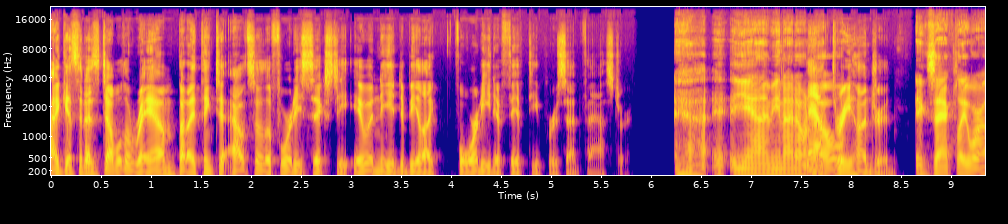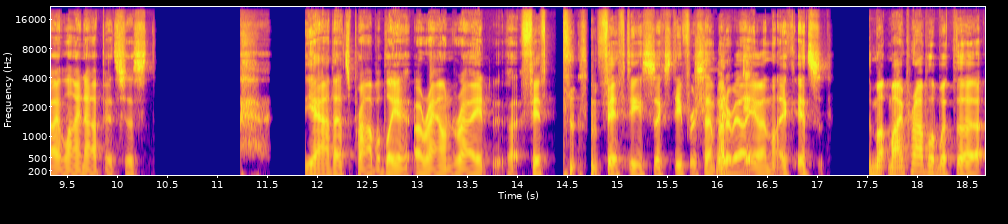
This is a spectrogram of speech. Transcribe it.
I guess it has double the RAM, but I think to outsell the 4060, it would need to be like 40 to 50% faster. Yeah, eh, yeah. I mean, I don't At know 300. exactly where I line up. It's just, yeah, that's probably around right. uh, 50, 60% better value. And like, it's my problem with the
